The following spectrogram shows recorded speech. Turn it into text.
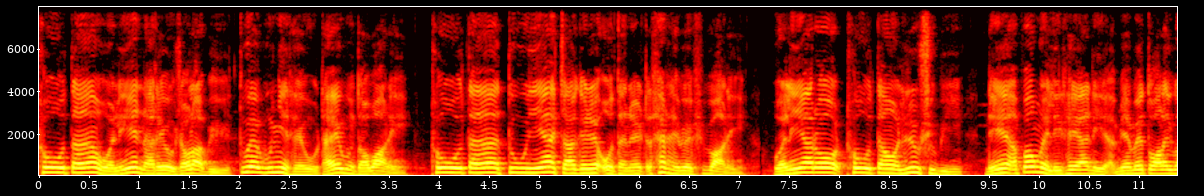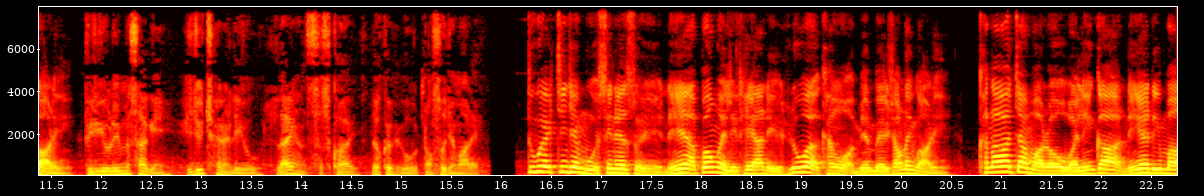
ထိုအတန်ကဝလင်းရဲ့နားထဲကိုရောက်လာပြီးသူ့ရဲ့ဝင်းညစ်ထဲကိုဓာတ်ရိုက်ဝင်သွားပါတယ်ထိုအတန်ကသူရင်ကကြားခဲ့တဲ့အော်တန်နဲ့တစ်ထပ်ထဲပဲဖြစ်ပါတယ်ဝလင်းကတော့ထိုအတန်ကိုလိလုရှုပြီးနေရန်အပေါက်ငယ်လေးထဲကနေအမြန်ပဲသွားလိုက်ပါတယ်ဗီဒီယိုလေးမစခင် YouTube channel လေးကို like and subscribe လုပ်ခဲ့ပြီးဖို့တောင်းဆိုချင်ပါတယ်သူ့ရဲ့ကျင့်ကြံမှုအစင်းနဲ့ဆိုရင်နေရန်အပေါက်ငယ်လေးထဲကနေလှုပ်ဝက်အခန်းကိုအမြန်ပဲရောက်နိုင်ပါတယ်ခဏကြာမှာတော့ဝလင်းကနေရန်ဒီမှာ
